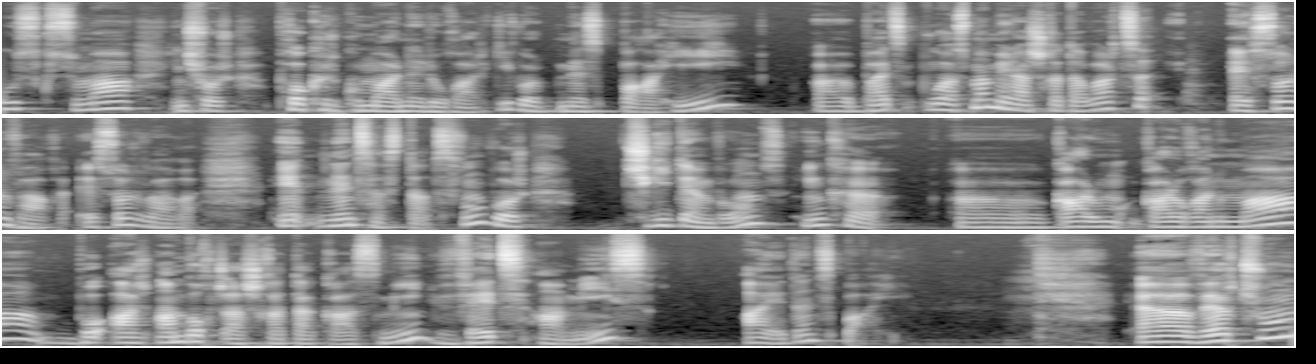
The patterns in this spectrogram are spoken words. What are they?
ու սկսում է ինչ որ փոքր գումարներ ուղարկի, որ մեզ պահի բայց ու ասում եմ մեր աշխատավարձը այսօր վաղը, այսօր վաղը։ Նենց է ստացվում, որ չգիտեմ ոնց ինքը կարողանում է ամբողջ աշխատակազմին 6 ամիս այդենց պահի։ Վերջում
